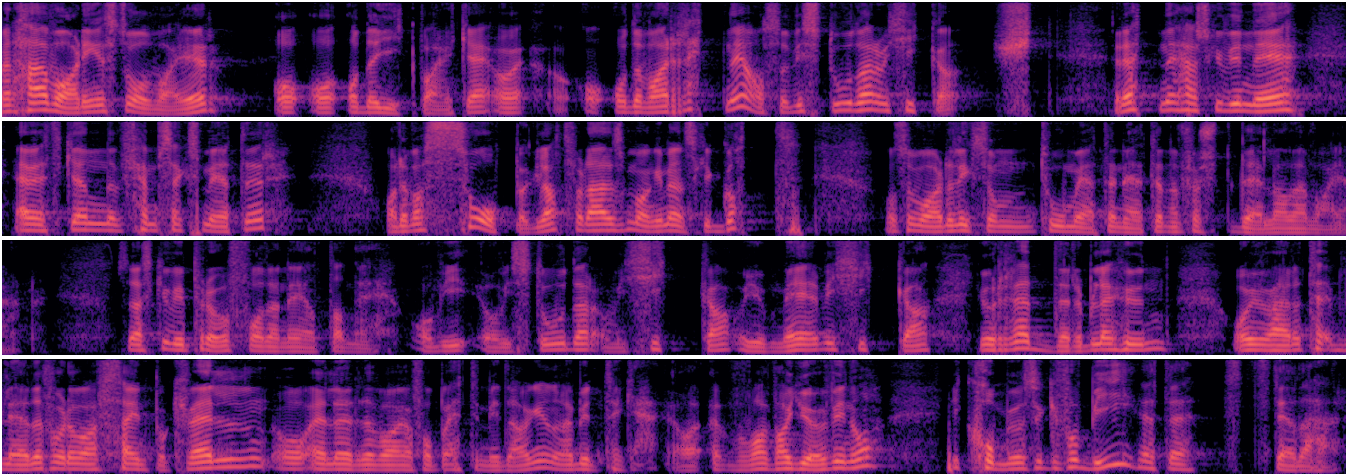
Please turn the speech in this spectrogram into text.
Men her var det ingen stålvaier, og, og, og, det gikk bare ikke. Og, det var rett ned. altså. Vi sto der og kikka. Rett ned. Her skulle vi ned jeg vet ikke, fem-seks meter. Og det var såpeglatt, for der er så mange mennesker gått. Og så var det liksom to meter ned til den første delen av den vaieren. Så der skulle vi prøve å få denne jenta ned. Og vi, og vi sto der og vi kikka, og jo mer vi kikka, jo reddere ble hun. Og jo verre ble det, for det var seint på kvelden, og, eller det var i hvert fall på ettermiddagen. Og jeg begynte å tenke hva, hva gjør vi nå? Vi kommer jo oss ikke forbi dette stedet her.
